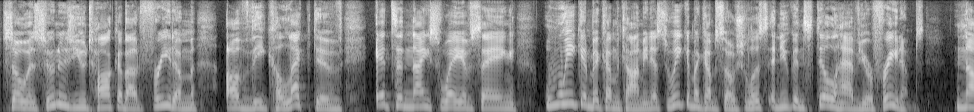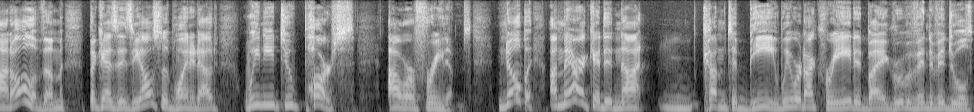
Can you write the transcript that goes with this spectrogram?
So as soon as you talk about freedom of the collective, it's a nice way of saying we can become communists, we can become socialists, and you can still have your freedoms. Not all of them, because as he also pointed out, we need to parse our freedoms. Nobody, America did not come to be. We were not created by a group of individuals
